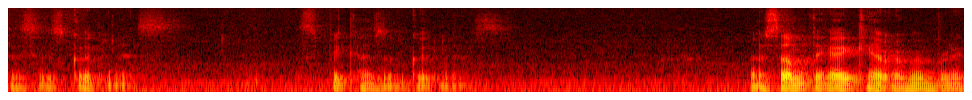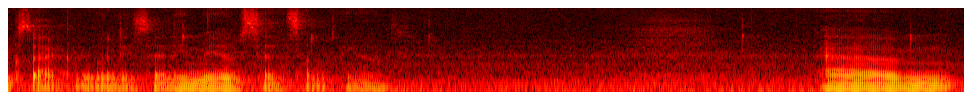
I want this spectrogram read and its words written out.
This is goodness. It's because of goodness." Or something I can't remember exactly what he said. He may have said something else. Um,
